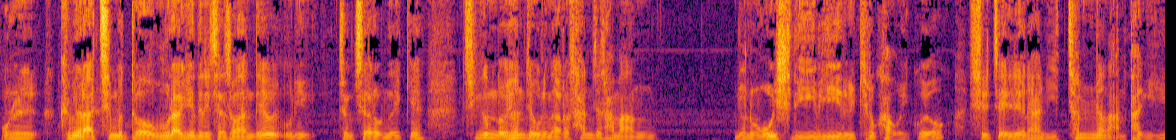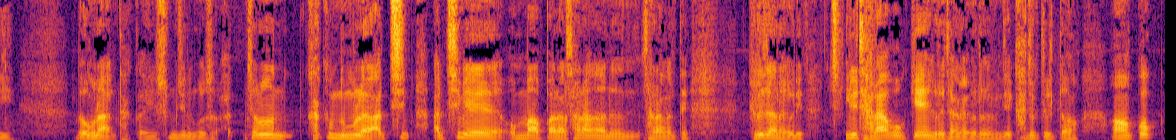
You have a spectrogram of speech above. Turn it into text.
오늘 금요일 아침부터 우울하게 해드리 죄송한데요. 우리 정치 자 여러분들께 지금도 현재 우리나라 산재 사망률은 OECD 1위를 기록하고 있고요. 실제 1년에 한 2,000명 안팎이 너무나 안타까이 숨지는 것을 아, 저는 가끔 눈물 나요. 아침 아침에 엄마 아빠나 사랑하는 사람한테 그러잖아요. 우리 일 잘하고 올게 그러잖아요. 그러면 이제 가족들도 어꼭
